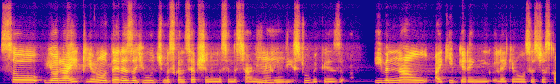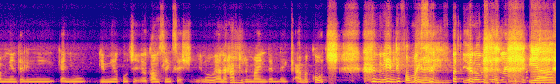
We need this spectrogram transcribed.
So you're right. You know, there is a huge misconception and misunderstanding Hmm. between these two because even now I keep getting like, you know, sisters coming and telling me, can you give me a coaching, a counseling session, you know, and I have to Hmm. remind them like I'm a coach mainly for myself, Right. you know, because like, Yeah.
